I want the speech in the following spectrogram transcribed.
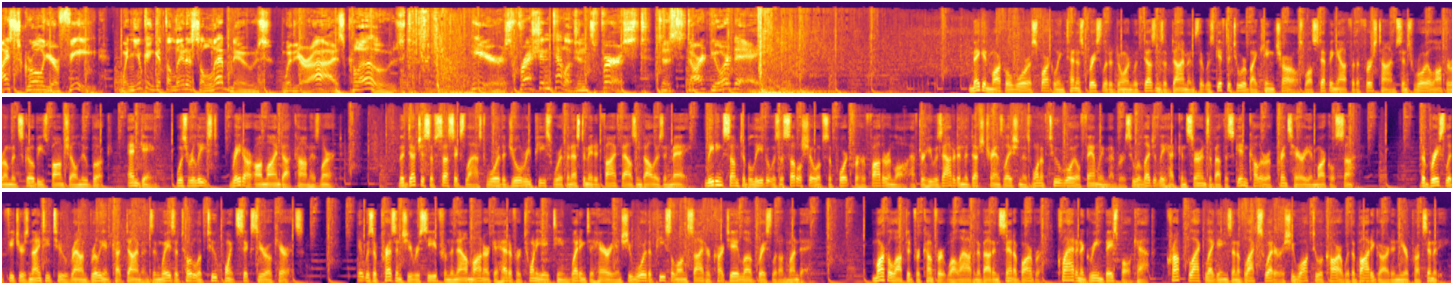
Why scroll your feed when you can get the latest celeb news with your eyes closed? Here's fresh intelligence first to start your day. Meghan Markle wore a sparkling tennis bracelet adorned with dozens of diamonds that was gifted to her by King Charles while stepping out for the first time since royal author Omid Scobie's bombshell new book, Endgame, was released, RadarOnline.com has learned. The Duchess of Sussex last wore the jewelry piece worth an estimated $5,000 in May, leading some to believe it was a subtle show of support for her father in law after he was outed in the Dutch translation as one of two royal family members who allegedly had concerns about the skin color of Prince Harry and Markle's son. The bracelet features 92 round brilliant cut diamonds and weighs a total of 2.60 carats. It was a present she received from the now monarch ahead of her 2018 wedding to Harry and she wore the piece alongside her Cartier Love bracelet on Monday. Markle opted for comfort while out and about in Santa Barbara, clad in a green baseball cap, cropped black leggings and a black sweater as she walked to a car with a bodyguard in near proximity.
